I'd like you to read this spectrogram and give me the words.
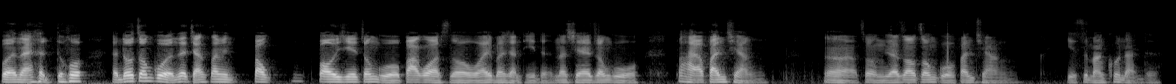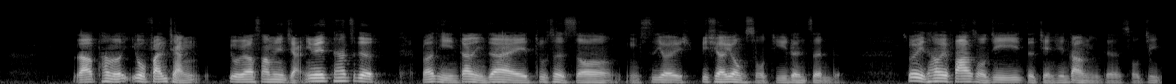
本来很多很多中国人在讲上面报报一些中国八卦的时候，我还蛮想听的。那现在中国都还要翻墙，啊，这种你要知道中国翻墙也是蛮困难的。然后他们又翻墙又要上面讲，因为他这个。软体，当你在注册的时候，你是要必须要用手机认证的，所以他会发手机的简讯到你的手机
